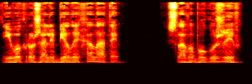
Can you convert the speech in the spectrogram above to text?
Его окружали белые халаты. Слава богу, жив.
